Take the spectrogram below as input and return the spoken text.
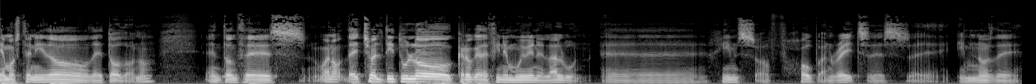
hemos tenido de todo, ¿no? Entonces, bueno, de hecho el título creo que define muy bien el álbum. Eh, Hymns of Hope and Rage es eh, himnos de,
